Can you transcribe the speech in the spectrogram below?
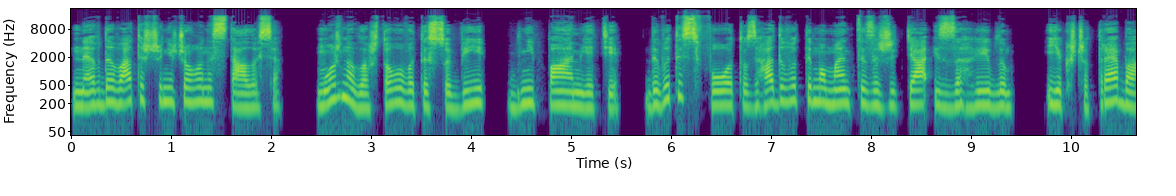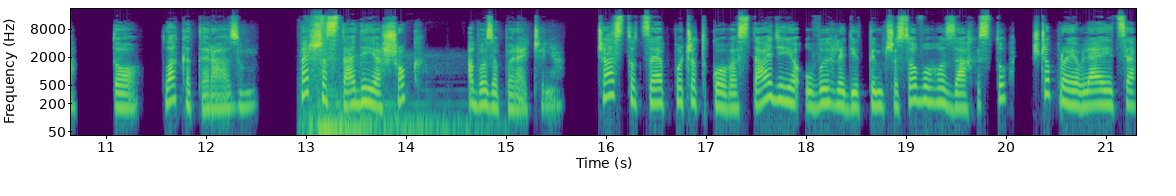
не вдавати, що нічого не сталося. Можна влаштовувати собі дні пам'яті, дивитись фото, згадувати моменти з життя із загиблим, і якщо треба, то плакати разом. Перша стадія шок або заперечення. Часто це початкова стадія у вигляді тимчасового захисту, що проявляється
